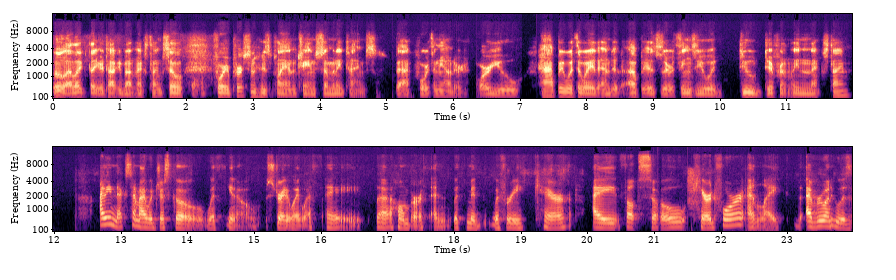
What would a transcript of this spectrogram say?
Ooh, I like that you're talking about next time. So, Yeah. for a person whose plan changed so many times, back, forth, and yonder, are you happy with the way it ended up? Is there things you would do differently next time? I mean, next time I would just go with, you know, straight away with a the home birth and with midwifery care. I felt so cared for, and like everyone who was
